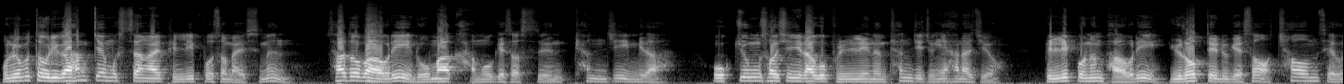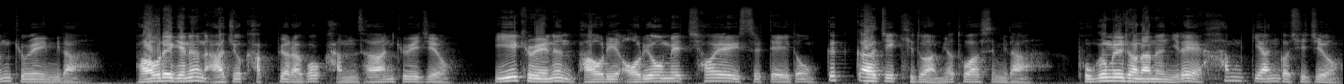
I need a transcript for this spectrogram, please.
오늘부터 우리가 함께 묵상할 빌립보서 말씀은 사도 바울이 로마 감옥에서 쓴 편지입니다. 옥중 서신이라고 불리는 편지 중에 하나지요. 빌립보는 바울이 유럽 대륙에서 처음 세운 교회입니다. 바울에게는 아주 각별하고 감사한 교회지요. 이 교회는 바울이 어려움에 처해 있을 때에도 끝까지 기도하며 도왔습니다. 복음을 전하는 일에 함께한 것이지요.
